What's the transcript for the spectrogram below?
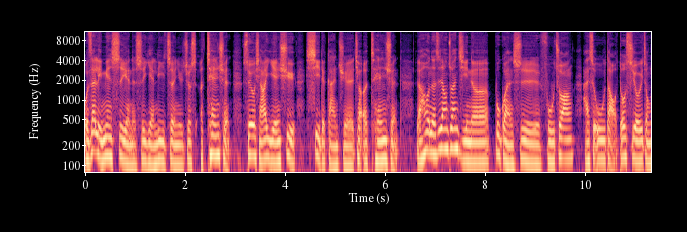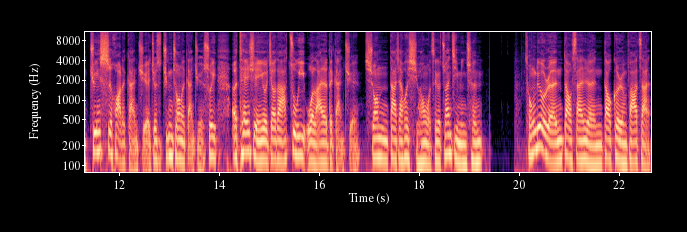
我在里面饰演的是严立正，也就是 Attention，所以我想要延续戏的感觉，叫 Attention。然后呢，这张专辑呢，不管是服装还是舞蹈，都是有一种军事化的感觉，就是军装的感觉。所以，attention 也有叫大家注意我来了的感觉。希望大家会喜欢我这个专辑名称。从六人到三人到个人发展，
